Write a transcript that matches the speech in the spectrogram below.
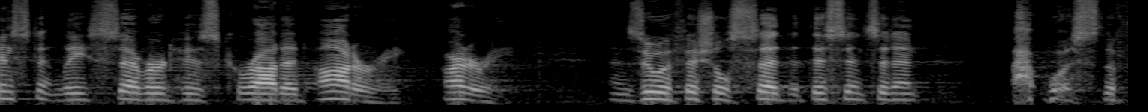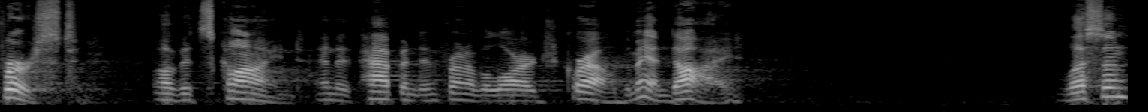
instantly severed his carotid artery. And zoo officials said that this incident was the first of its kind, and it happened in front of a large crowd. The man died. Lesson?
